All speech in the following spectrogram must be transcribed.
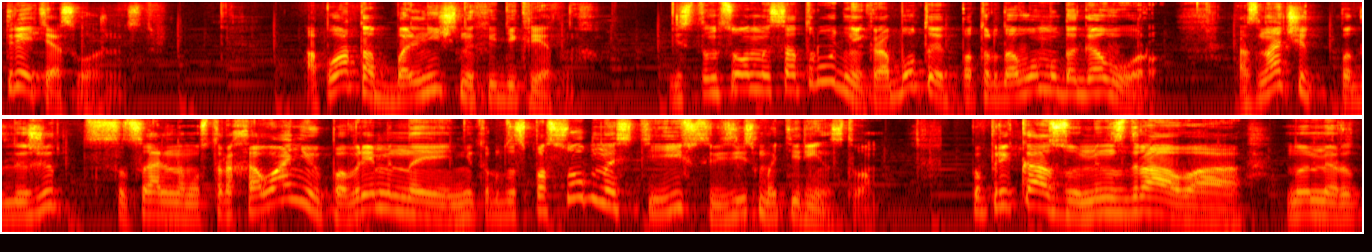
Третья сложность. Оплата больничных и декретных. Дистанционный сотрудник работает по трудовому договору, а значит подлежит социальному страхованию по временной нетрудоспособности и в связи с материнством. По приказу Минздрава номер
